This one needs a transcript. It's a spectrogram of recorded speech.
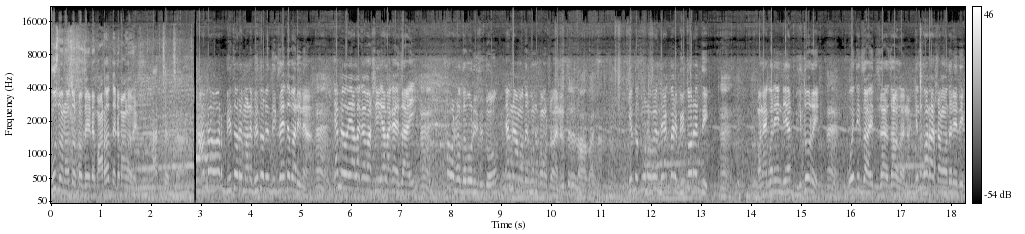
বুঝবেন অত সহজে এটা ভারত এটা বাংলাদেশ আচ্ছা আচ্ছা ভিতরে মানে ভিতরের দিক যাইতে পারি না। হ্যাঁ। এমনি ওই এলাকাবাসী এলাকায় যাই হ্যাঁ। সবার সাথে পরিচিত এমনি আমাদের কোনো সমস্যা হয় না। ভিতরে যাওয়া যায় না। কিন্তু মনে করেন যে একবারে ভিতরের দিক হ্যাঁ। মানে একবারে ইন্ডিয়ার ভিতরে হ্যাঁ। ওই দিক যাওয়া যায় না। কিন্তু ওরা আসে আমাদের এদিক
